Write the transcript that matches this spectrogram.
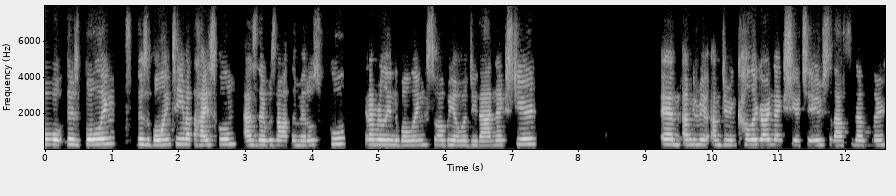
bowl, there's bowling. There's a bowling team at the high school, as there was not the middle school, and I'm really into bowling, so I'll be able to do that next year. And I'm gonna be I'm doing color guard next year too, so that's another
